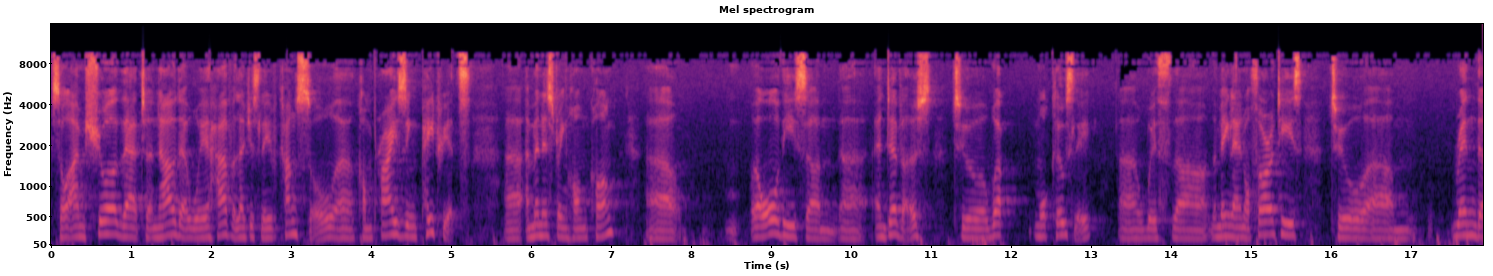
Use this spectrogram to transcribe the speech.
So I'm sure that uh, now that we have a legislative council uh, comprising patriots uh, administering Hong Kong, uh, all these um, uh, endeavors to work more closely with the mainland authorities to um, render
